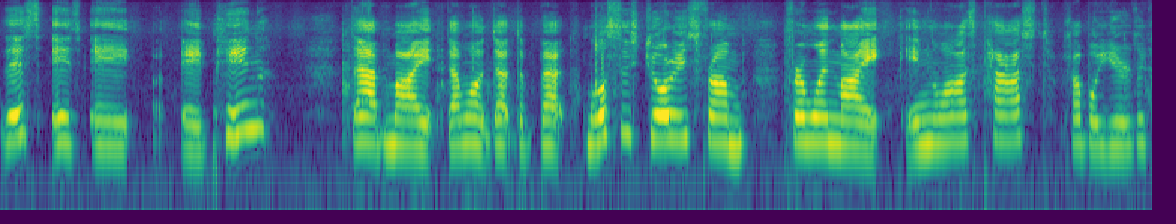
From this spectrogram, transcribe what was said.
This is a a pin that my that one that the that most of this jewelry is from from when my in-laws passed a couple years ago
